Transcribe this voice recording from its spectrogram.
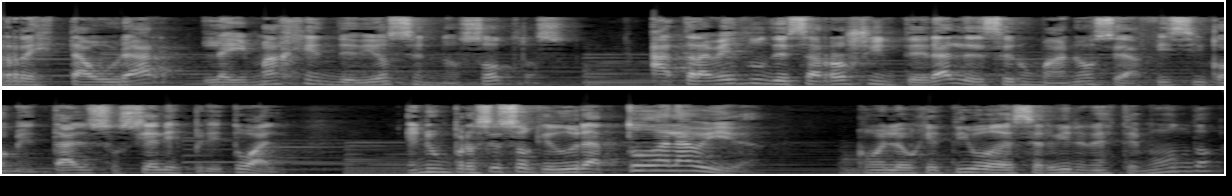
restaurar la imagen de Dios en nosotros a través de un desarrollo integral del ser humano, sea físico, mental, social y espiritual, en un proceso que dura toda la vida, con el objetivo de servir en este mundo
